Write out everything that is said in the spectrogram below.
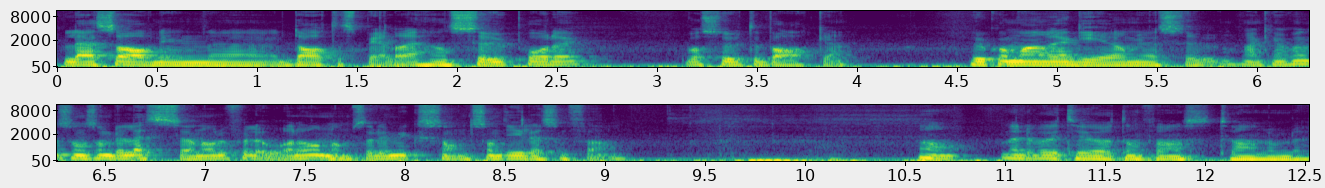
Läs av din eh, dataspelare. Är han sur på dig? Var sur tillbaka. Hur kommer han reagera om jag är sur? Han kanske är en sån som blir ledsen om du förlorade honom. Så det är mycket sånt. Sånt gillar jag som fan. Ja, men det var ju tur att de fanns att ta hand om dig.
